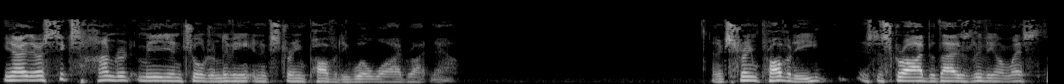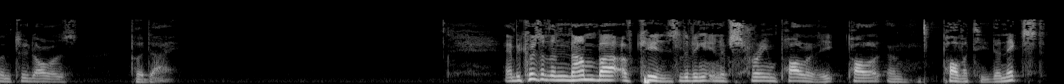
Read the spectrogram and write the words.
You know, there are 600 million children living in extreme poverty worldwide right now. And extreme poverty is described as those living on less than $2 per day. And because of the number of kids living in extreme poverty, um, poverty, the next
